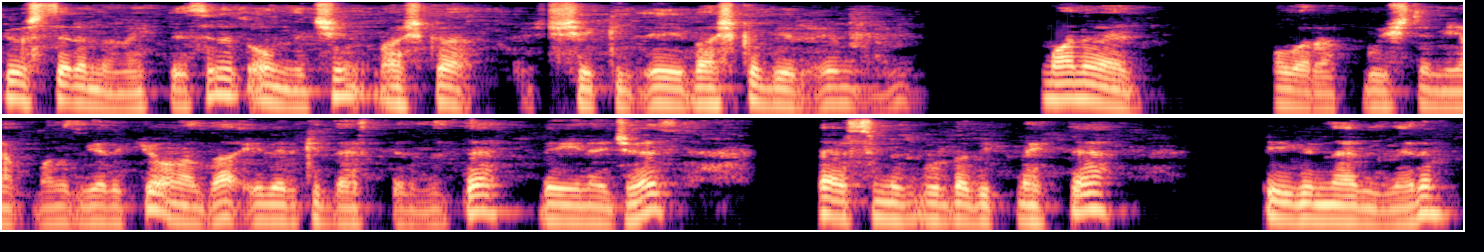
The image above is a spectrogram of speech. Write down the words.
gösterememektesiniz. Onun için başka şekilde başka bir e, manuel olarak bu işlemi yapmanız gerekiyor. Ona da ileriki derslerimizde değineceğiz. Dersimiz burada bitmekte. İyi günler dilerim.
